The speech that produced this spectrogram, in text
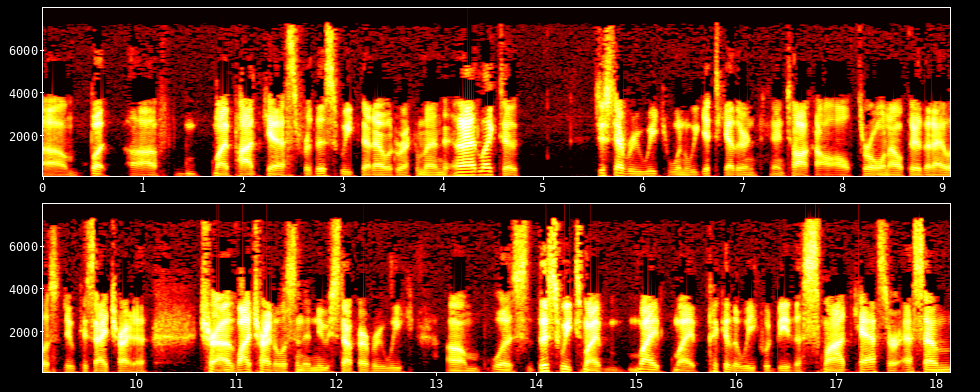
um, but uh, my podcast for this week that I would recommend, and I'd like to just every week when we get together and, and talk, I'll, I'll throw one out there that I listen to because I try to try. I try to listen to new stuff every week. Um, was this week's my my my pick of the week would be the Smodcast or SM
